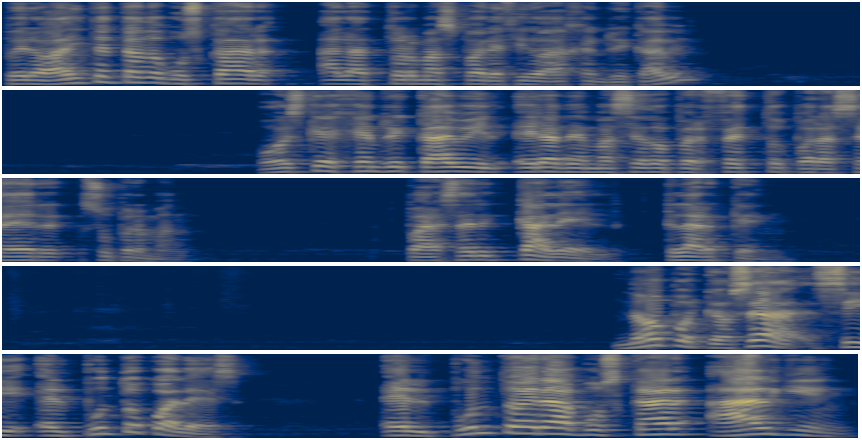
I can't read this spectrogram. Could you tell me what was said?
Pero ha intentado buscar al actor más parecido a Henry Cavill. ¿O es que Henry Cavill era demasiado perfecto para ser Superman? Para ser Kal-El. No, porque, o sea, si el punto cuál es, el punto era buscar a alguien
